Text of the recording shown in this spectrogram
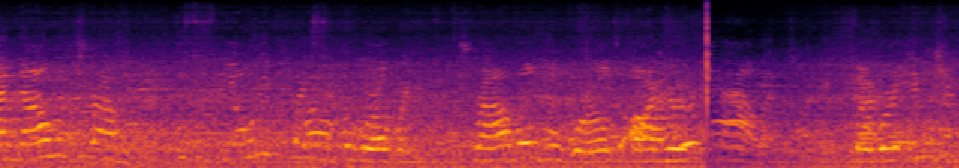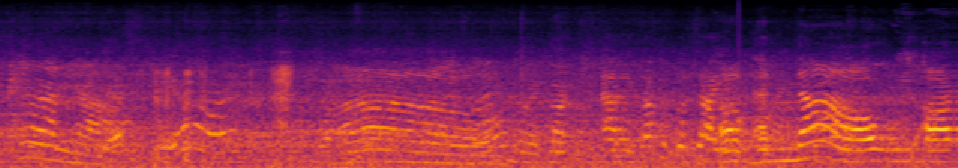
And now we're traveling. This is the only place in the world where you can travel the world on your palate. So we're in Japan now. We are. Wow. Oh my God. And I got to Um, and now we are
